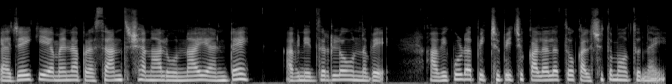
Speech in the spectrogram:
అజయ్కి ఏమైనా ప్రశాంత క్షణాలు ఉన్నాయి అంటే అవి నిద్రలో ఉన్నవే. అవి కూడా పిచ్చు పిచ్చు కళలతో కలుషితమవుతున్నాయి.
